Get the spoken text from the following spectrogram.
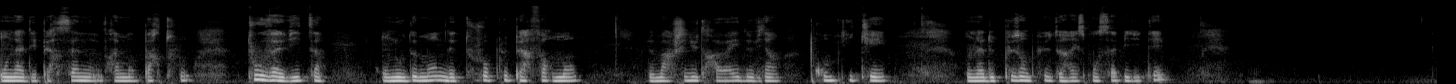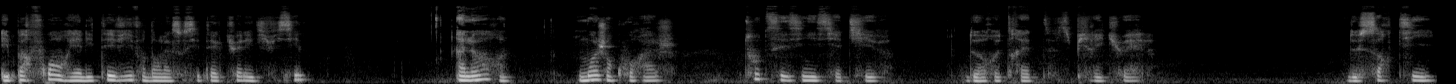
On a des personnes vraiment partout. Tout va vite. On nous demande d'être toujours plus performants. Le marché du travail devient compliqué. On a de plus en plus de responsabilités. Et parfois, en réalité, vivre dans la société actuelle est difficile. Alors, moi, j'encourage toutes ces initiatives de retraite spirituelle, de sortie,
